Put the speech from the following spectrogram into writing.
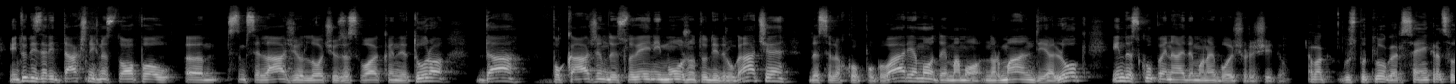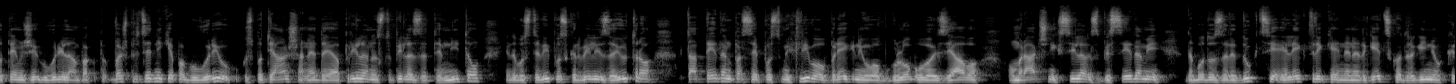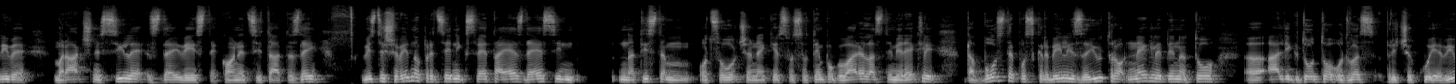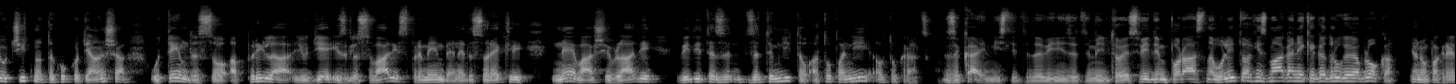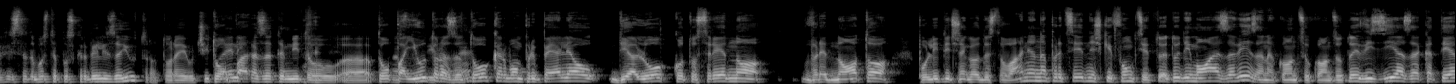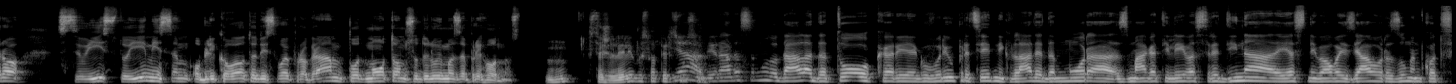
In tudi zaradi takšnih nastopov um, sem se lažje odločil za svojo kandidaturo, da pokažem, da je v Sloveniji možno tudi drugače, da se lahko pogovarjamo, da imamo normalen dialog in da skupaj najdemo najboljšo rešitev. Ampak, gospod Logar, se enkrat so o tem že govorili, ampak vaš predsednik je pa govoril, gospod Janša, ne, da je aprila nastopila zatemnitev in da boste vi poskrbeli za jutro. Ta teden pa se je posmehljivo obregnil ob golobovo izjavo o mračnih silah z besedami, da bodo za redukcije elektrike in energetsko draginjo krive mračne sile, zdaj veste. Konec citata. Zdaj, vi ste še vedno predsednik sveta SDS in na tistem odsoočenju, kjer smo se o tem pogovarjali, ste mi rekli, da boste poskrbeli za jutro, ne glede na to, eh, ali kdo to od vas pričakuje. Vi očitno, tako kot Janša, v tem, da so aprila ljudje izglasovali spremembe, ne, da so rekli ne vaši vladi, vidite zatemnitev, a to pa ni avtokratsko. Zakaj mislite, da vidim zatemnitev? Jaz vidim porast na volitvah in zmaga nekega drugega bloka. Ja, no, ampak rekli ste, da boste poskrbeli za jutro, torej očitno je neka zatemnitev. Uh, to pa jutro, zato ker bom pripeljal dialog kot osrednjo vrednoto političnega udestovanja na predsedniški funkciji. To je tudi moja zaveza na koncu koncev. To je vizija, za katero stojim in sem oblikoval tudi svoj program pod motom Sodelujmo za prihodnost. Mhm. Ste želeli, gospod Pirc? Ja, bi rada samo dodala, da to, kar je govoril predsednik vlade, da mora zmagati leva sredina, jaz njegovo izjavo razumem kot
